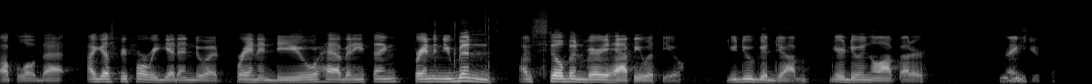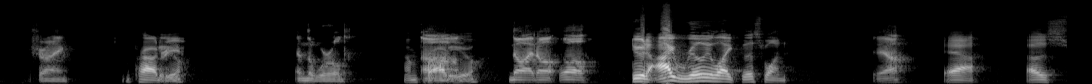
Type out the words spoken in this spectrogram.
upload that. I guess before we get into it, Brandon, do you have anything? Brandon, you've been I've still been very happy with you. You do a good job. You're doing a lot better. Thank you. Trying. I'm proud of you. you. And the world. I'm proud of Um, you. No, I don't. Well, Dude, I really like this one. Yeah. Yeah. That was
